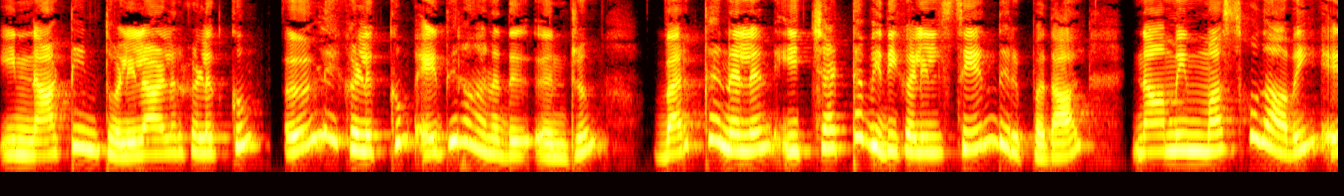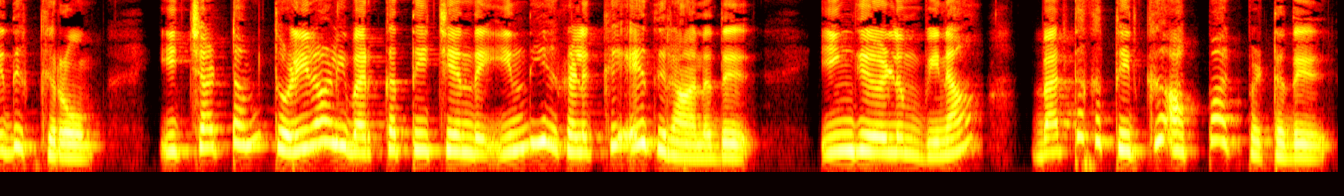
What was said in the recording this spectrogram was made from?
இந்நாட்டின் தொழிலாளர்களுக்கும் ஏழைகளுக்கும் எதிரானது என்றும் வர்க்க நலன் இச்சட்ட விதிகளில் சேர்ந்திருப்பதால் நாம் இம்மசோதாவை எதிர்க்கிறோம். இச்சட்டம் தொழிலாளி வர்க்கத்தைச் சேர்ந்த இந்தியர்களுக்கு எதிரானது. இங்கு எழும் வினா வர்த்தகத்திற்கு அப்பாற்பட்டது.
